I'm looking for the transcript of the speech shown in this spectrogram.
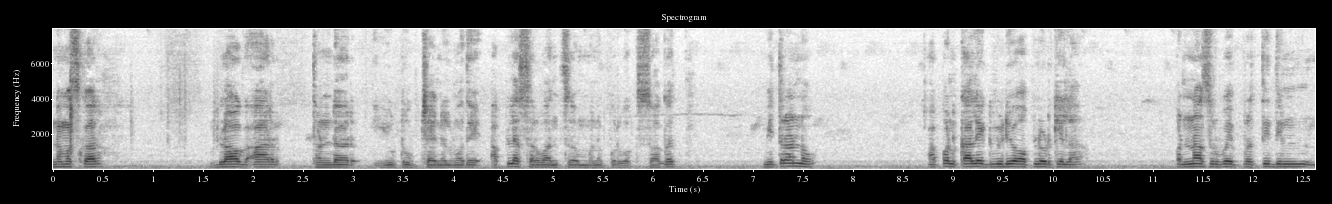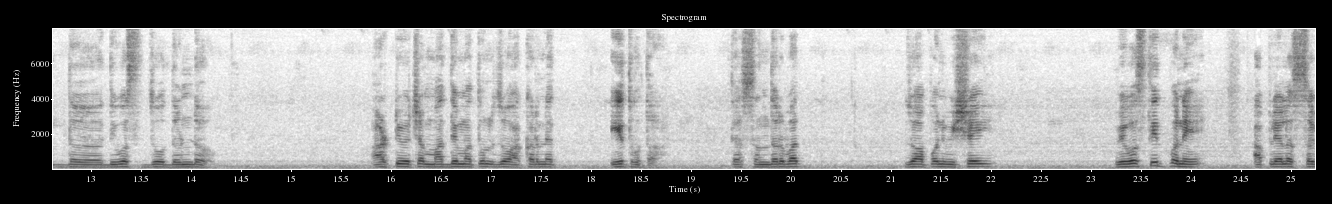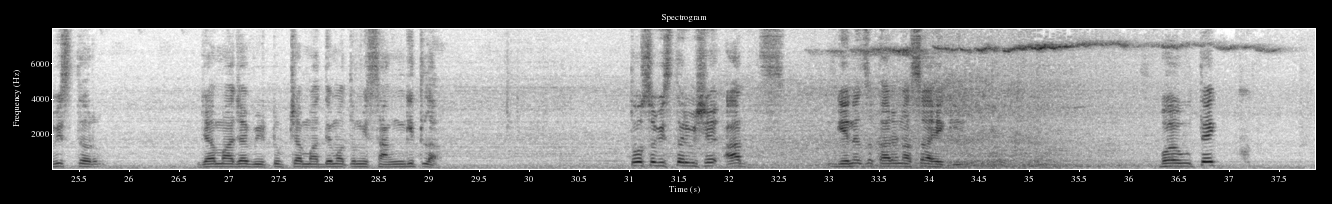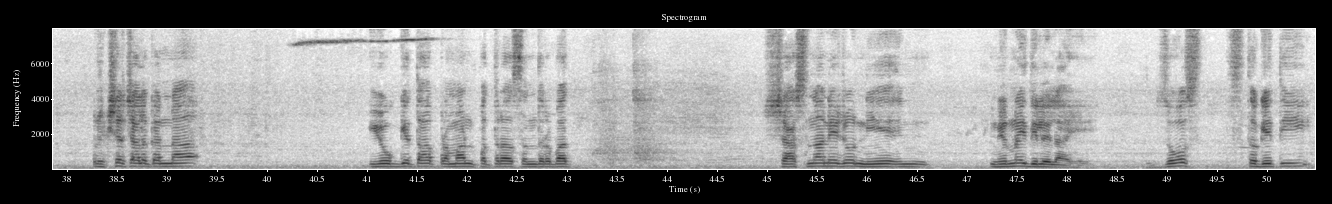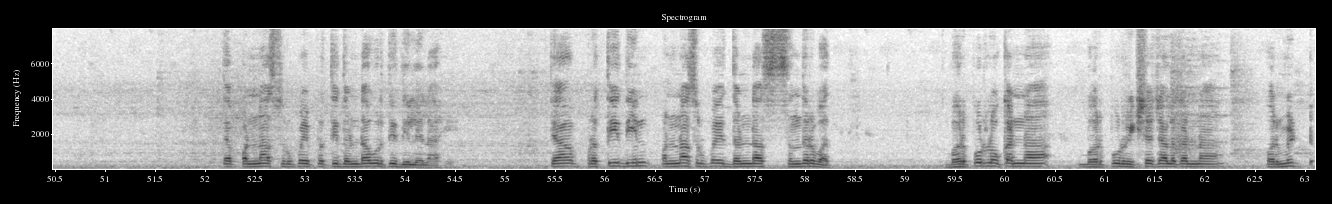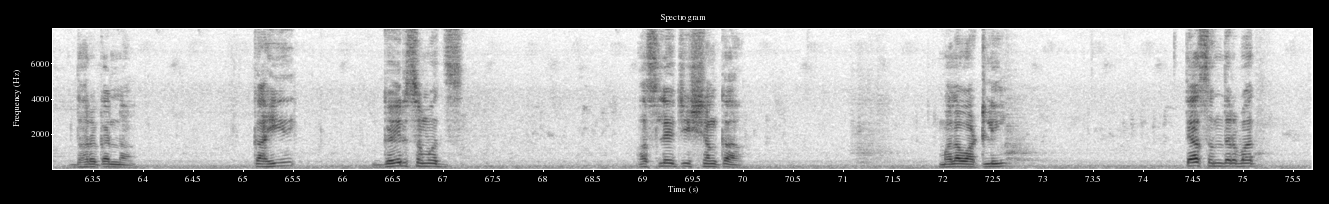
नमस्कार. Blog R thunder YouTube चॅनलमध्ये आपल्या सर्वांचं मनपूर्वक स्वागत. मित्रांनो आपण काल एक व्हिडिओ अपलोड केला. पन्नास रुपये प्रतिदिन द दिवस जो दंड आर टी ओच्या माध्यमातून जो आकारण्यात येत होता त्या संदर्भात जो आपण विषय व्यवस्थितपणे आपल्याला सविस्तर ज्या माझ्या यूट्यूबच्या माध्यमातून मी सांगितला तो सविस्तर विषय आज घेण्याचं कारण असं आहे की बहुतेक रिक्षाचालकांना योग्यता प्रमाणपत्रासंदर्भात शासनाने जो निय निर्णय दिलेला आहे जो स्थगिती त्या पन्नास रुपये प्रतिदंडावरती दिलेला आहे त्या प्रतिदिन पन्नास रुपये दंडासंदर्भात भरपूर लोकांना भरपूर रिक्षाचालकांना परमिट धारकांना काही गैरसमज असल्याची शंका मला वाटली. त्या संदर्भात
